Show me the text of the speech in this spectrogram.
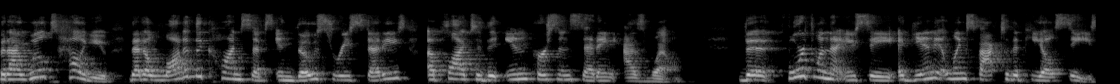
But I will tell you that a lot of the concepts in those three studies apply to the in-person setting as well. The fourth one that you see, again, it links back to the PLCs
